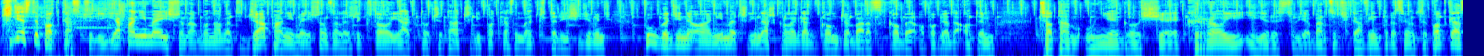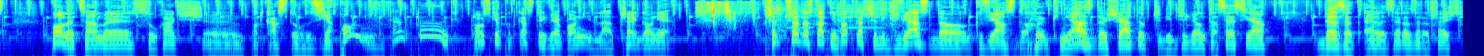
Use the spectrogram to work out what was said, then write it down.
30 podcast, czyli Japanimation, albo nawet Japanimation, zależy kto jak to czyta, czyli podcast numer 49, pół godziny o anime, czyli nasz kolega Gomjabar z Kobe opowiada o tym, co tam u niego się kroi i rysuje. Bardzo ciekawy, interesujący podcast. Polecamy słuchać y, podcastu z Japonii. Tak, tak. Polskie podcasty w Japonii, dlaczego nie? Przed, przedostatni podcast, czyli Gwiazdo, Gwiazdo, Gniazdo Światów, czyli dziewiąta sesja, DZL006,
